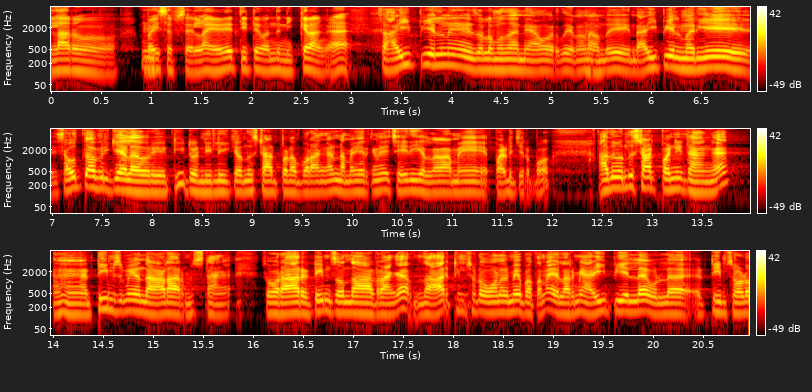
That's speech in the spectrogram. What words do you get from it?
எல்லாரும் பைசப்ஸ் எல்லாம் ஏற்றிட்டு வந்து நிற்கிறாங்க ஸோ ஐபிஎல்னு சொல்லும் போது தான் ஞாபகம் வருது. என்னன்னா வந்து இந்த ஐபிஎல் மாதிரியே சவுத் ஆப்பிரிக்காவில் ஒரு டி டுவெண்ட்டி லீக் வந்து ஸ்டார்ட் பண்ண போகிறாங்கன்னு நம்ம ஏற்கனவே செய்திகள் எல்லாமே படிச்சிருப்போம். அது வந்து ஸ்டார்ட் பண்ணிட்டாங்க. டீம்ஸுமே வந்து ஆட ஆரம்பிச்சிட்டாங்க. ஸோ ஒரு ஆறு டீம்ஸ் வந்து ஆடுறாங்க. இந்த ஆறு டீம்ஸோட ஓனருமே பார்த்தோன்னா எல்லாருமே ஐபிஎல்ல உள்ள டீம்ஸோட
